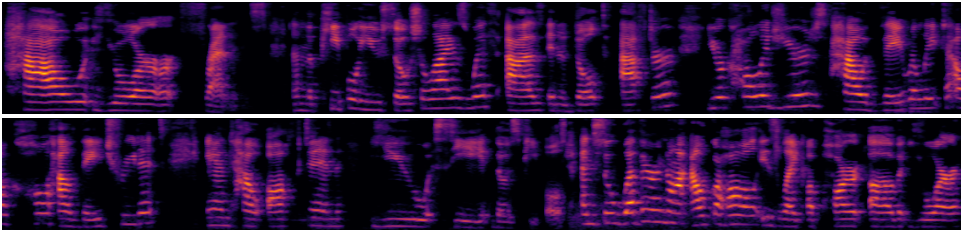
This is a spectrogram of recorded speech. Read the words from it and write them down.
how your friends and the people you socialize with as an adult after your college years, how they relate to alcohol, how they treat it, and how often you see those people. And so whether or not alcohol is like a part of your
